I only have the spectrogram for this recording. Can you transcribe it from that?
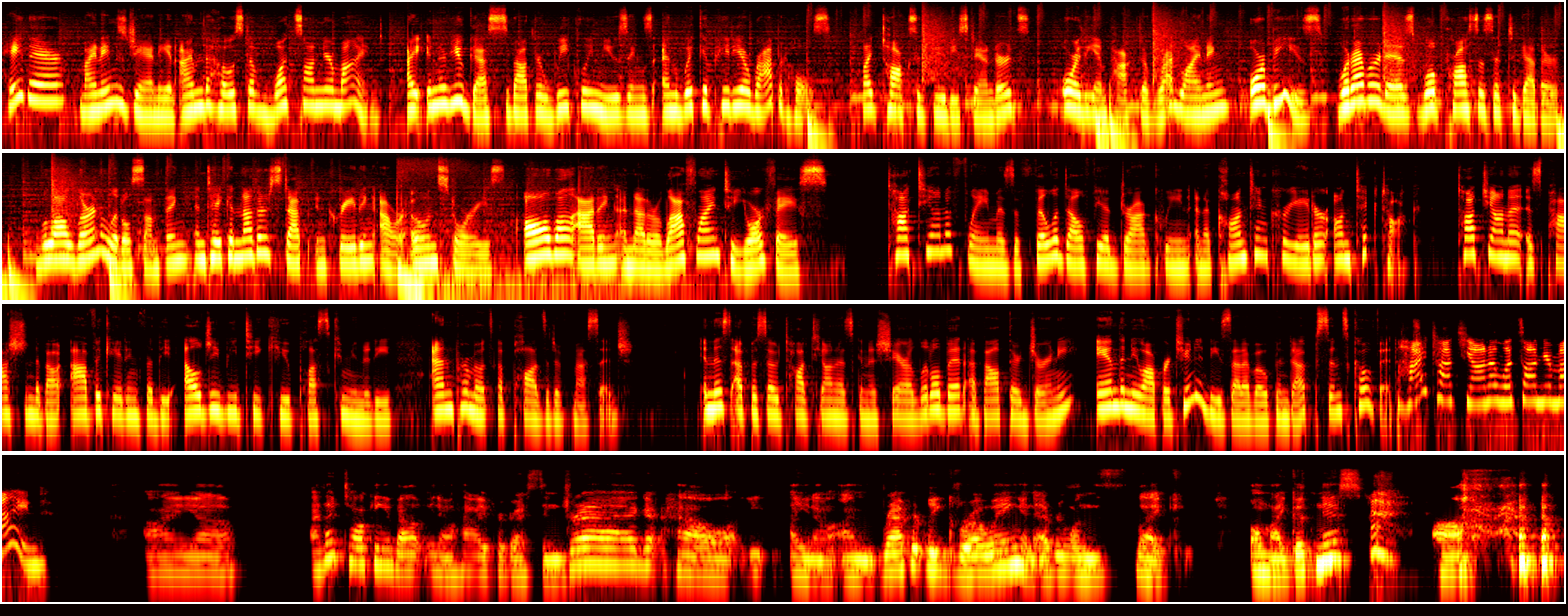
Hey there, my name is Jani and I'm the host of What's on Your Mind. I interview guests about their weekly musings and Wikipedia rabbit holes, like toxic beauty standards, or the impact of redlining, or bees. Whatever it is, we'll process it together. We'll all learn a little something and take another step in creating our own stories, all while adding another laugh line to your face. Tatiana Flame is a Philadelphia drag queen and a content creator on TikTok. Tatiana is passionate about advocating for the LGBTQ plus community and promotes a positive message. In this episode, Tatiana is going to share a little bit about their journey and the new opportunities that have opened up since COVID. Hi, Tatiana. What's on your mind? I uh, I like talking about you know how I progressed in drag, how you know I'm rapidly growing, and everyone's like, "Oh my goodness." uh,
